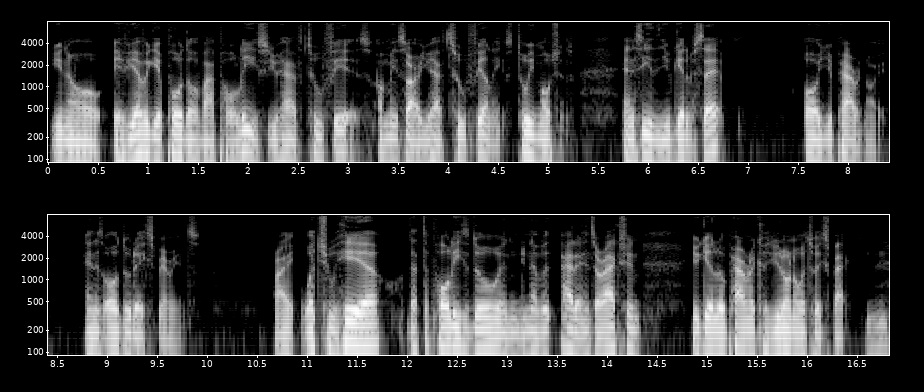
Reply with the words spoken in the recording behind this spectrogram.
you know, if you ever get pulled over by police, you have two fears. I mean, sorry, you have two feelings, two emotions, and it's either you get upset or you're paranoid, and it's all due to experience, right? What you hear that the police do, and you never had an interaction, you get a little paranoid because you don't know what to expect, Mhm.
